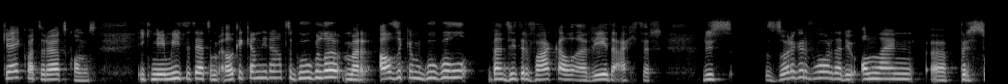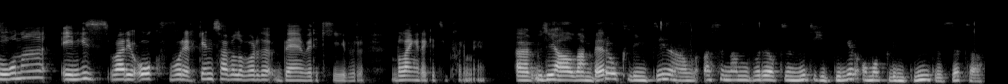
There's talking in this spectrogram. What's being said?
kijk wat eruit komt. Ik neem niet de tijd om elke kandidaat te googlen, maar als ik hem google, dan zit er vaak al een reden achter. Dus zorg ervoor dat je online uh, persona één is waar je ook voor erkend zou willen worden bij een werkgever. Belangrijke tip voor mij. Uh, jullie halen dan bij ook LinkedIn aan. Wat zijn dan bijvoorbeeld de nuttige dingen om op LinkedIn te zetten?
